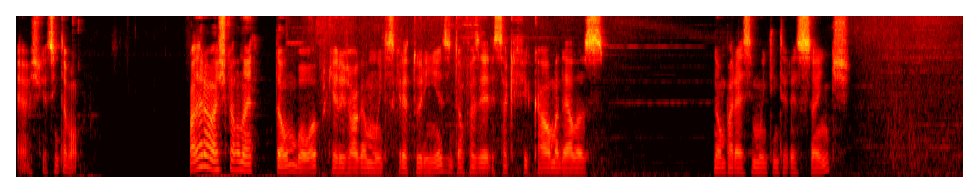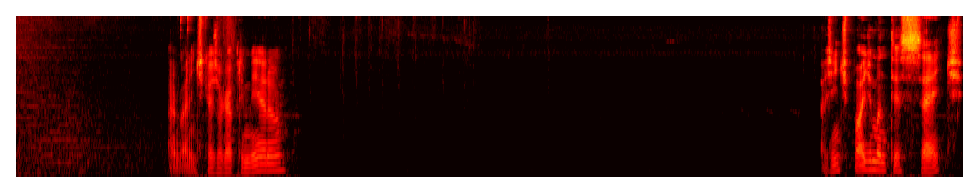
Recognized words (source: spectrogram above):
É, acho que assim tá bom. Cólera eu acho que ela não é tão boa, porque ele joga muitas criaturinhas, então fazer ele sacrificar uma delas não parece muito interessante. Agora a gente quer jogar primeiro. A gente pode manter 7.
